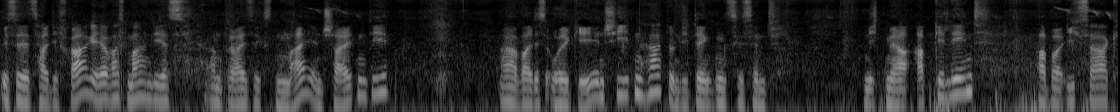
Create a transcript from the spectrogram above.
ist jetzt halt die Frage, ja, was machen die jetzt am 30. Mai? Entscheiden die, äh, weil das OLG entschieden hat und die denken, sie sind nicht mehr abgelehnt. Aber ich sage,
